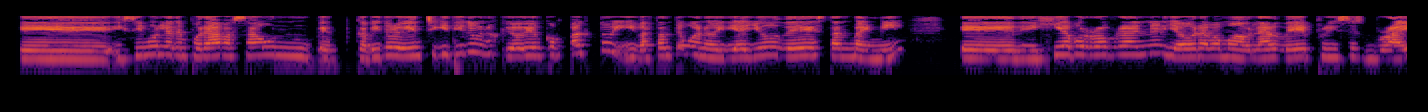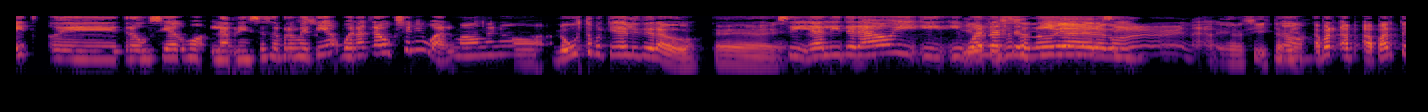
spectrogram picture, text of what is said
Hicimos la temporada pasada un capítulo bien chiquitito que nos quedó bien compacto y bastante bueno, diría yo, de Stand By Me, eh, dirigida por Rob Reiner y ahora vamos a hablar de Princess Bride, eh, traducida como La Princesa Prometida. Buena traducción igual, más o menos. Me gusta porque es literado. Eh, Sí, es literado y, y, y y la guarda el sentido. novia era sí. Sí, está No. bien. Apar- a- aparte,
